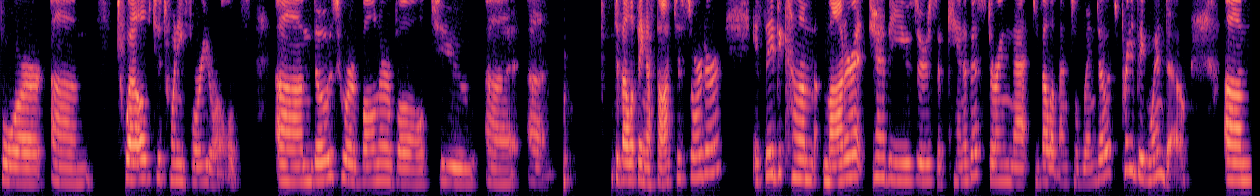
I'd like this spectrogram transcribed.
for um, 12 to 24 year olds, um, those who are vulnerable to uh, uh, developing a thought disorder. If they become moderate to heavy users of cannabis during that developmental window, it's a pretty big window. Um,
